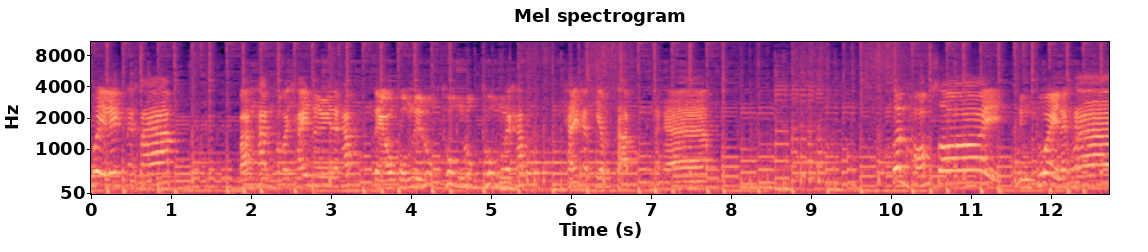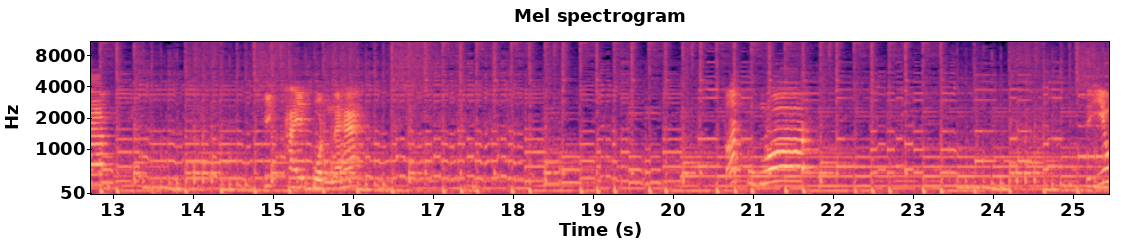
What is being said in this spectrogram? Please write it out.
ถ้วยเล็กนะครับ บางท่านเขาก็ใช้เนยนะครับ แต่เอาผมในลูกทุ่งลูกทุ่งนะครับ ใช้กระเทียมสับนะครับต้นหอมซอยหนึ่งถ้วยนะครับพริกไทยป่นนะฮะซอสปรุงรสซีอิ๊ว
